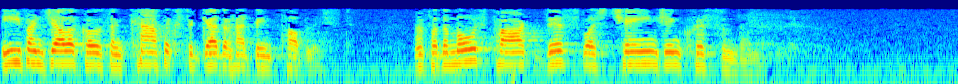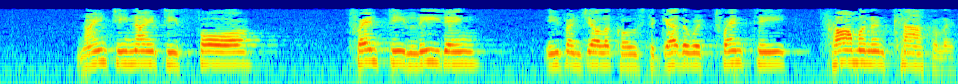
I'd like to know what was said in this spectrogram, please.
evangelicals and Catholics together had been published. And for the most part, this was changing Christendom. 1994, 20 leading evangelicals, together with 20 prominent Catholics,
